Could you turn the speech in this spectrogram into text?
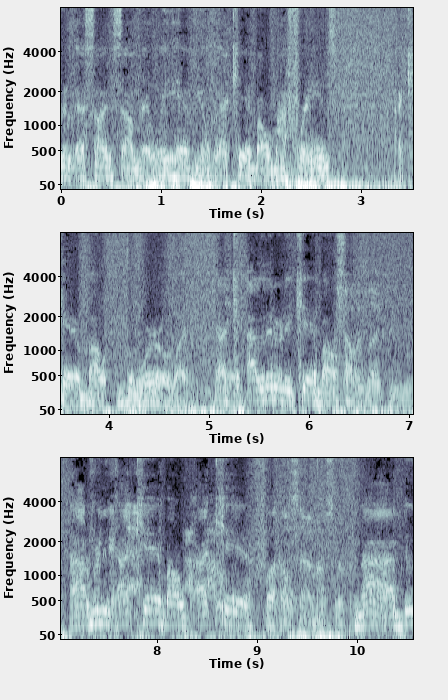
really, that's like something that way heavy on me. I care about my friends. I care about the world. Like, I, ca- I literally care about. I was I really, I care about. I care. fuck outside myself. Nah, I do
